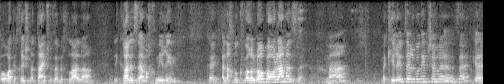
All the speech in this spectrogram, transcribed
או רק אחרי שנתיים, שזה בכלל, ה, נקרא לזה המחמירים. Okay? אוקיי? אנחנו כבר לא בעולם הזה. מה? מכירים את הארגונים של זה? כן.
